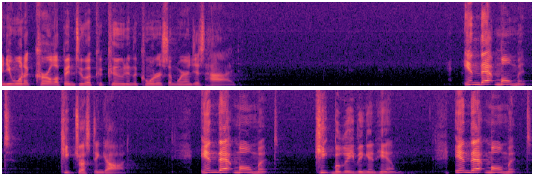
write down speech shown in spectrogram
And you want to curl up into a cocoon in the corner somewhere and just hide. In that moment, keep trusting God. In that moment, keep believing in Him. In that moment,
